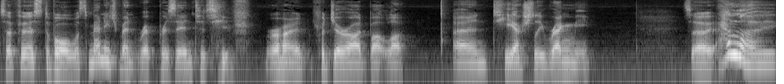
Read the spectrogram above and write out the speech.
So first of all was management representative, right, for Gerard Butler and he actually rang me. So, hello,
